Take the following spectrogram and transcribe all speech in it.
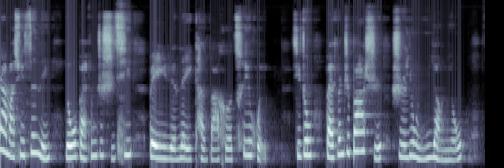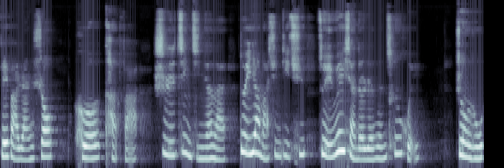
亚马逊森林有百分之十七被人类砍伐和摧毁，其中百分之八十是用于养牛。非法燃烧和砍伐是近几年来对亚马逊地区最危险的人文摧毁。正如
